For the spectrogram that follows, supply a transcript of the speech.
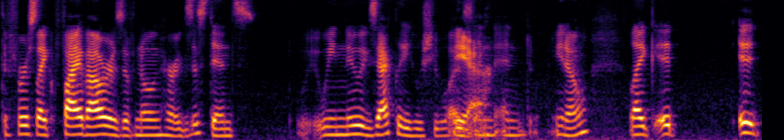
the first like five hours of knowing her existence, we, we knew exactly who she was, Yeah. and and you know, like it, it.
